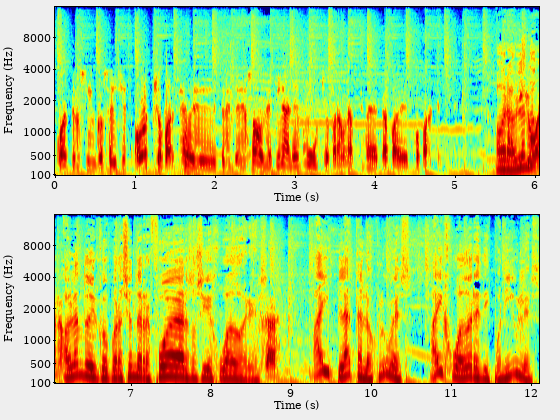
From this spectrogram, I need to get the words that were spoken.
4, 5, 6, 7, 8 partidos de 32 avos de final, es mucho para una primera etapa de Copa Argentina. Ahora, Así hablando, bueno. hablando de incorporación de refuerzos y de jugadores, ¿hay plata en los clubes? ¿Hay jugadores disponibles?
